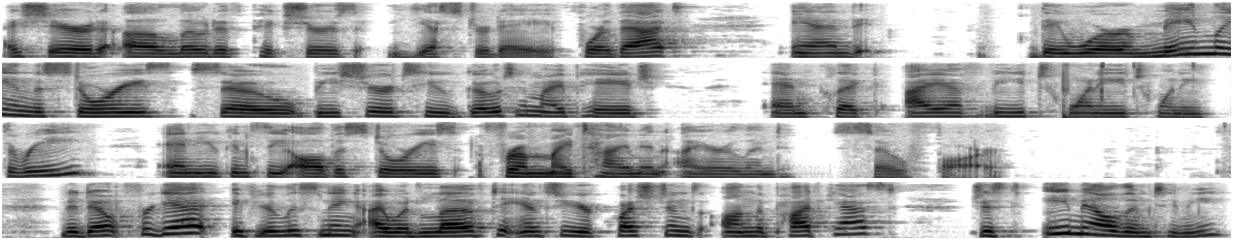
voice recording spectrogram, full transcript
I shared a load of pictures yesterday for that, and they were mainly in the stories. So be sure to go to my page and click IFV 2023, and you can see all the stories from my time in Ireland so far. Now, don't forget, if you're listening, I would love to answer your questions on the podcast. Just email them to me,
